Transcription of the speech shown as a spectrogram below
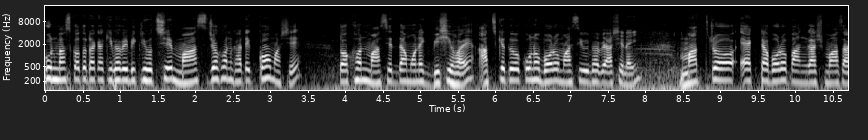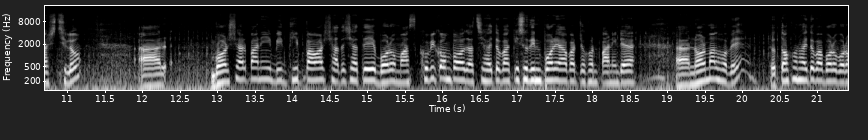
কোন মাছ কত টাকা, কীভাবে বিক্রি হচ্ছে। মাছ যখন ঘাটে কম আসে, তখন মাছের দাম অনেক বেশি হয়। আজকে তো কোনো বড় মাছই ওইভাবে আসে নাই। মাত্র একটা বড় পাঙ্গাস মাছ আসছিল। আর বর্ষার পানি বৃদ্ধি পাওয়ার সাথে সাথে বড় মাছ খুবই কম পাওয়া যাচ্ছে। হয়তো বা কিছুদিন পরে আবার যখন পানিটা নর্মাল হবে, তো তখন হয়তো বা বড় বড়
